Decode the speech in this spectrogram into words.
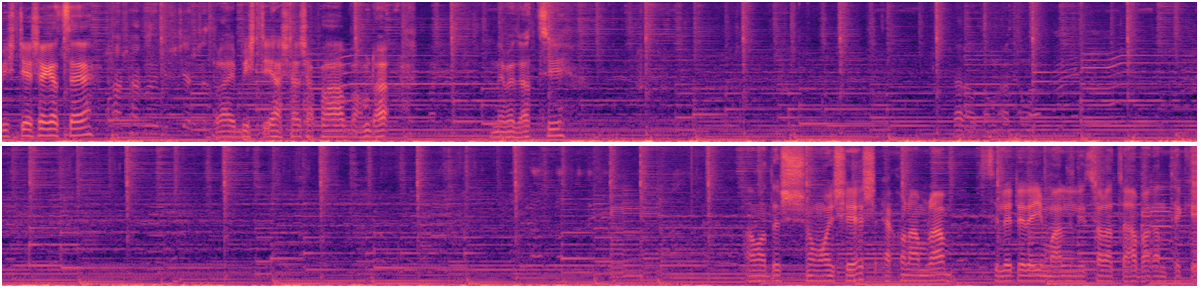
বৃষ্টি এসে গেছে। প্রায় বৃষ্টি আসা সাফা আমরা নেমে যাচ্ছি। আমাদের সময় শেষ। এখন আমরা সিলেটের এই মালিনীছড়া চা বাগান থেকে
